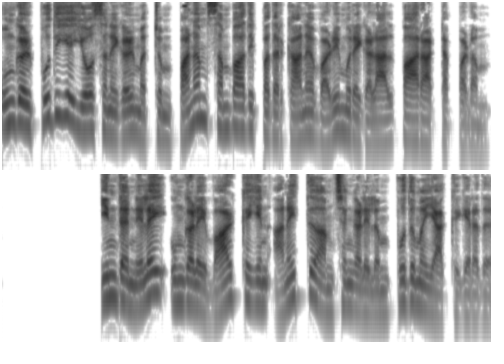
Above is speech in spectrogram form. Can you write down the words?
உங்கள் புதிய யோசனைகள் மற்றும் பணம் சம்பாதிப்பதற்கான வழிமுறைகளால் பாராட்டப்படும். இந்த நிலை உங்களை வாழ்க்கையின் அனைத்து அம்சங்களிலும் புதுமையாக்குகிறது.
